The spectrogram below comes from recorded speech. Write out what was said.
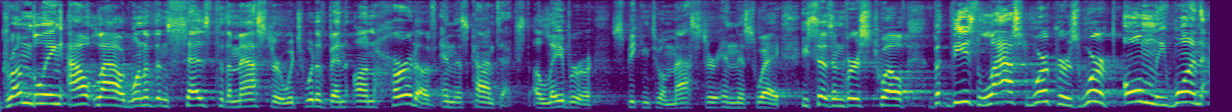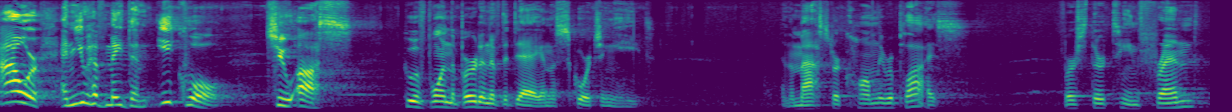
Grumbling out loud, one of them says to the master, which would have been unheard of in this context, a laborer speaking to a master in this way. He says in verse 12, But these last workers worked only one hour, and you have made them equal to us who have borne the burden of the day and the scorching heat. And the master calmly replies, verse 13, Friend,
